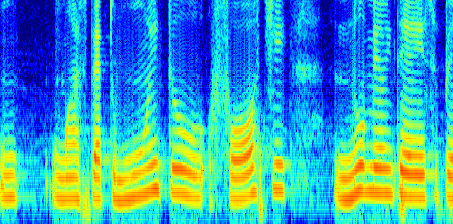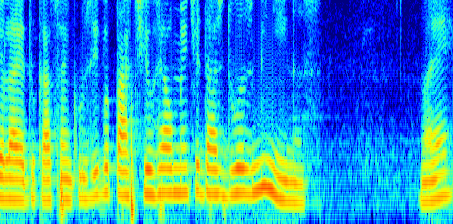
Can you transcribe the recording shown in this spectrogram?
um, um aspecto muito forte no meu interesse pela educação inclusiva partiu realmente das duas meninas, não é?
